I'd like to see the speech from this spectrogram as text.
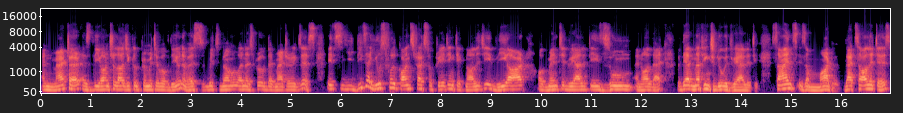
and matter as the ontological primitive of the universe, which no one has proved that matter exists. It's, these are useful constructs for creating technology, VR, augmented reality, Zoom, and all that, but they have nothing to do with reality. Science is a model. That's all it is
